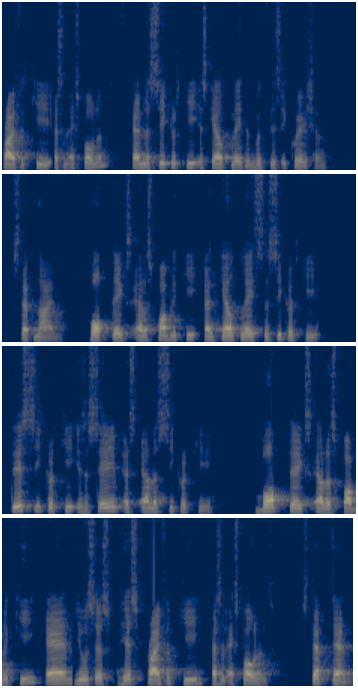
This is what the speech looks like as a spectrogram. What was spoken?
private key as an exponent and the secret key is calculated with this equation. Step 9. Bob takes Alice's public key and calculates the secret key. This secret key is the same as Alice's secret key. Bob takes Alice's public key and uses his private key as an exponent. Step 10.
